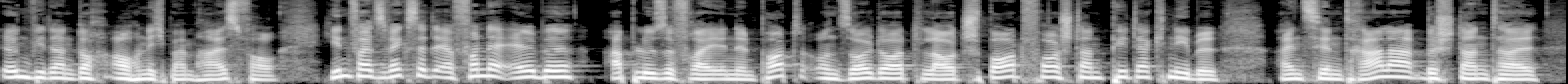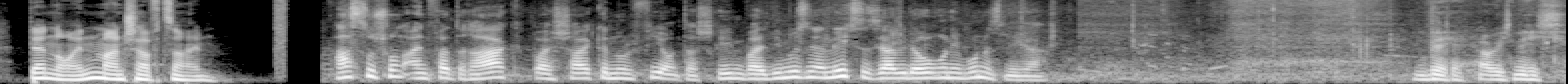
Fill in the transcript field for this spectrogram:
irgendwie dann doch auch nicht beim HSV. Jedenfalls wechselt er von der Elbe ablösefrei in den Pott und soll dort laut Sportvorstand Peter Knebel ein zentraler Bestandteil der neuen Mannschaft sein. Hast du schon einen Vertrag bei Schalke 04 unterschrieben? Weil die müssen ja nächstes Jahr wieder hoch in die Bundesliga. Nee, habe ich nicht.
